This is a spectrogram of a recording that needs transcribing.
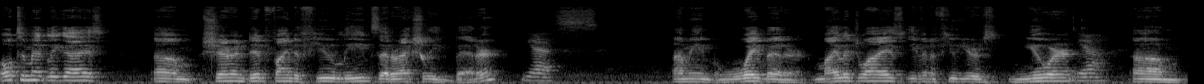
ultimately, guys, um, Sharon did find a few leads that are actually better. Yes. I mean, way better mileage wise, even a few years newer. Yeah. Um,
